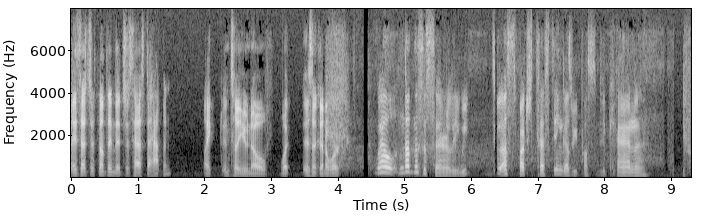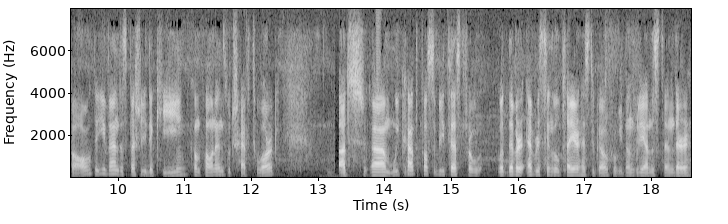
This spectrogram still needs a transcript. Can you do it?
Is that just something that just has to happen, like until you know what isn't going to work? Well, not necessarily. We do as much testing as we possibly can before the event, especially the key components which have to work. But um, we can't possibly test for whatever every single player has to go through. We don't really understand their,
